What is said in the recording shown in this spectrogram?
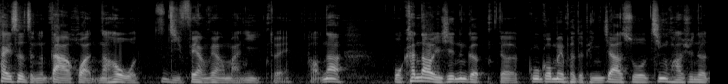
菜色整个大换，然后我自己非常非常满意。对，好，那我看到有些那个呃 Google Map 的评价说金华轩的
